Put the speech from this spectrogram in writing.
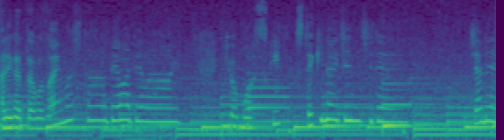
ありがとうございました。ではでは今日も好き素敵な一日で。じゃあね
